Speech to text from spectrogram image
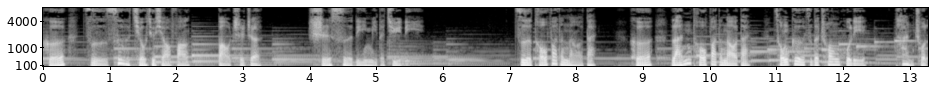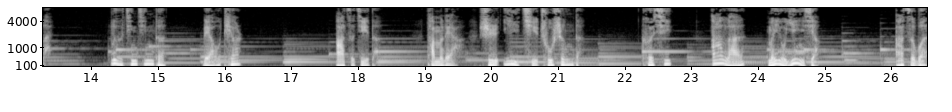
和紫色球球小房保持着十四厘米的距离。紫头发的脑袋和蓝头发的脑袋从各自的窗户里探出来，乐津津的聊天儿。阿紫记得，他们俩是一起出生的，可惜阿兰没有印象。阿紫问：“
